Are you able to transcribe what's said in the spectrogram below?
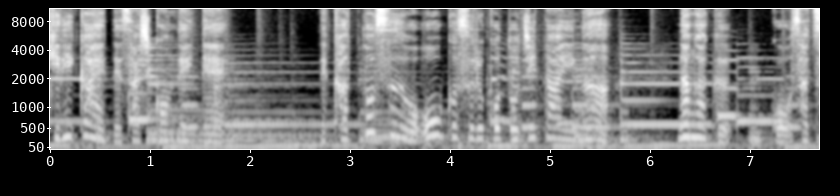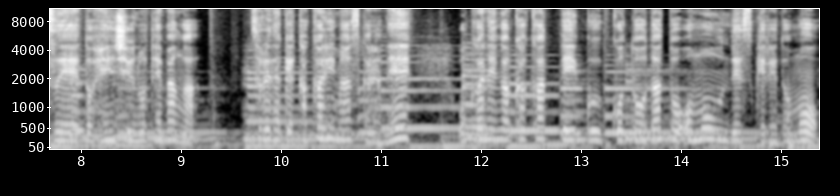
切り替えて差し込んでいてでカット数を多くすること自体が長くこう撮影と編集の手間がそれだけかかりますからね。お金がかかっていくことだと思うんですけれども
